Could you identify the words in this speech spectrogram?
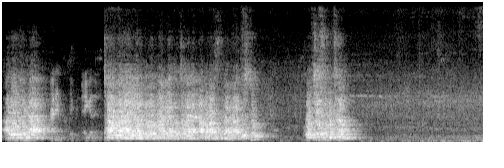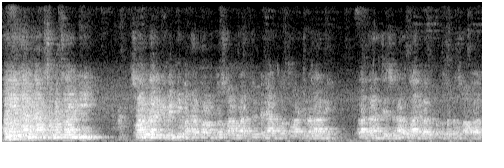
అదేవిధంగా స్వామివారి ఆయురారోగ్య గౌరవాగ్యాలతో చల్లగా కాపాడాల్సిందిగా ప్రార్థిస్తూ వచ్చే సంవత్సరం పదిహేను సంవత్సరానికి స్వామివారికి వెండి మకరత్వంతో స్వామివారి కళ్యాణ మహోత్సవానికి వెళ్ళాలని వాగ్దానం చేస్తున్నారు. వారి వారి కుటుంబ సభ్యులు స్వామివారు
